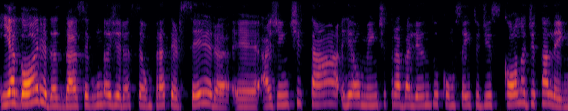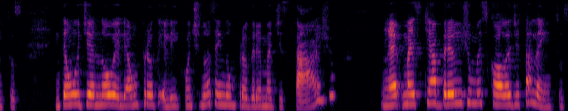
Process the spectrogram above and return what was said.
E agora, da, da segunda geração para a terceira, é, a gente está realmente trabalhando o conceito de escola de talentos. Então, o Geno, ele, é um, ele continua sendo um programa de estágio, né, mas que abrange uma escola de talentos.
